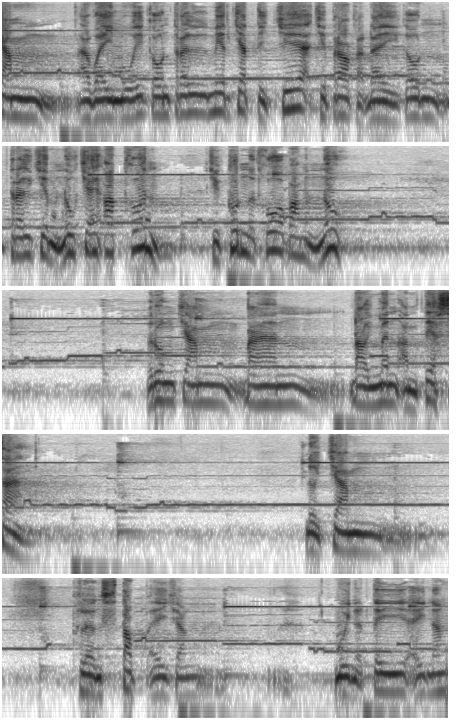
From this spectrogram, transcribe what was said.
ចាំអ្វីមួយកូនត្រូវមានចិត្តតិចជាប្រកដីកូនត្រូវជាមនុស្សចេះអត់ធន់ជាគុណធម៌របស់មនុស្សរងចាំបានដោយមិនអន្ទះសាដូចចាំភ្លើងស្តុបអីចឹងមួយនាទីអីហ្នឹង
